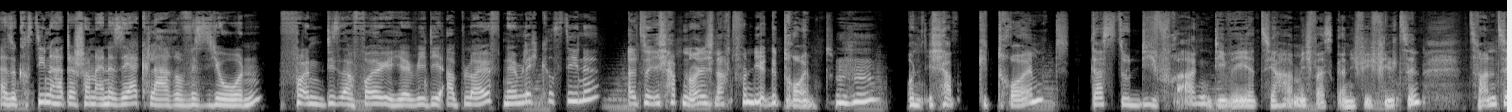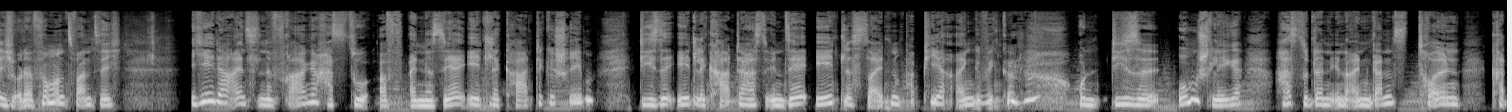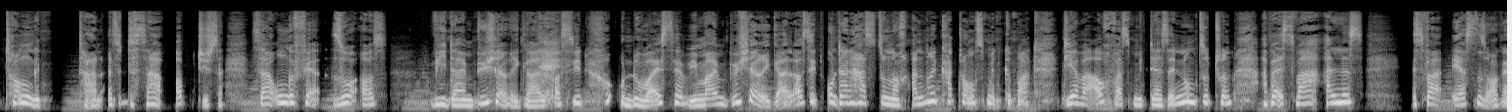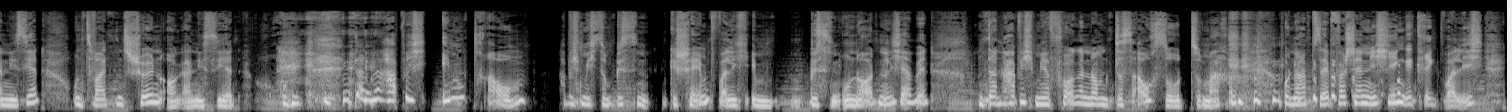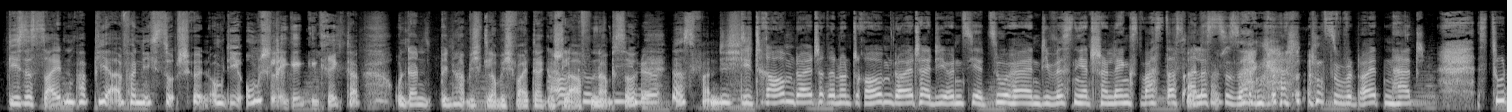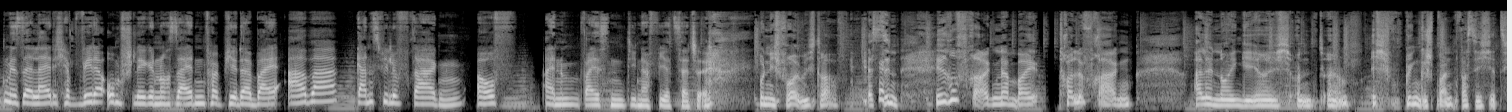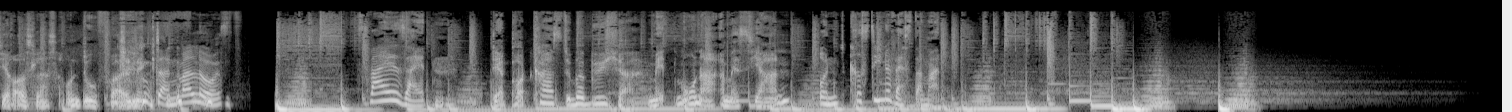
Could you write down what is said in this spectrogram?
Also Christine hatte schon eine sehr klare Vision von dieser Folge hier, wie die abläuft, nämlich Christine. Also ich habe neulich Nacht von dir geträumt. Mhm. Und ich habe geträumt, dass du die Fragen, die wir jetzt hier haben, ich weiß gar nicht, wie viel es sind, 20 oder 25, jede einzelne Frage hast du auf eine sehr edle Karte geschrieben. Diese edle Karte hast du in sehr edles Seitenpapier eingewickelt. Mhm. Und diese Umschläge hast du dann in einen ganz tollen Karton getan. Also das sah optisch, sah, sah ungefähr so aus, wie dein Bücherregal aussieht. Und du weißt ja, wie mein Bücherregal aussieht. Und dann hast du noch andere Kartons mitgebracht, die aber auch was mit der Sendung zu tun. Aber es war alles es war erstens organisiert und zweitens schön organisiert. Und dann habe ich im Traum habe ich mich so ein bisschen geschämt, weil ich eben ein bisschen unordentlicher bin. Und dann habe ich mir vorgenommen, das auch so zu machen und habe selbstverständlich hingekriegt, weil ich dieses Seidenpapier einfach nicht so schön um die Umschläge gekriegt habe. Und dann bin, habe ich, glaube ich, weiter geschlafen. Oh, so, das fand ich. Die Traumdeuterinnen und Traumdeuter, die uns hier zuhören, die wissen jetzt schon längst, was das alles zu sagen hat und zu bedeuten hat. Es tut mir sehr leid, ich habe weder Umschläge noch Seidenpapier dabei, aber ganz viele Fragen auf einem weißen DIN A4-Zettel. Und ich freue mich drauf. Es sind irre Fragen dabei, tolle Fragen, alle neugierig und äh, ich bin gespannt, was ich jetzt hier rauslasse. Und du vor allen Dingen. Dann mal los. Zwei Seiten. Der Podcast über Bücher mit Mona Amessian und Christine Westermann.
